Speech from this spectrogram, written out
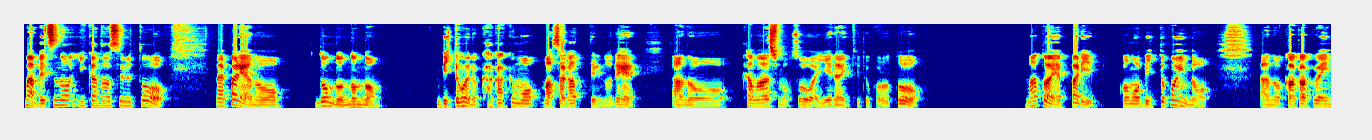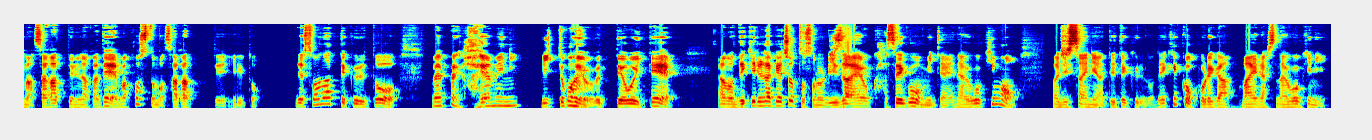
まあ別の言い方をすると、やっぱりあの、どんどんどんどんビットコインの価格もまあ下がってるので、あの、必ずしもそうは言えないっていうところと、まあ、あとはやっぱりこのビットコインのあの価格が今下がっている中で、まあ、コストも下がっていると。で、そうなってくると、やっぱり早めにビットコインを売っておいて、あの、できるだけちょっとその利材を稼ごうみたいな動きも、まあ、実際には出てくるので、結構これがマイナスな動きに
